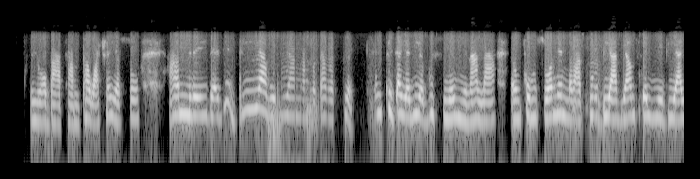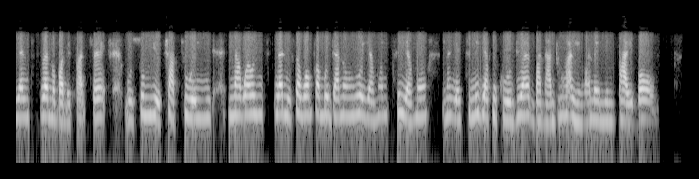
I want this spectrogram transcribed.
yɛ so ammerɛ yi baabi biara wɔbi anambɔda wɔteɛ mpagya yɛ ne abusua nyinaa la mfomsoɔ ne mmaratoɔ bi adeɛ amfa yie bi a yɛnsrɛ no bɔne fakyɛ bosom yɛ twa toɔ yi na wɔyɛ ne sɛ wɔmfa mogya no nhoro yɛn ho nte yɛn ho na yɛtumi de akokodua aba n'adom ahengua no anim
